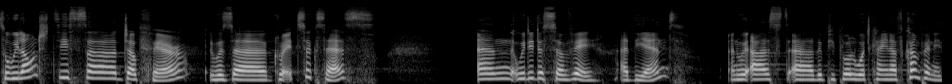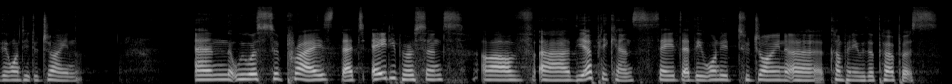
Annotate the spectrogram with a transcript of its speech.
So we launched this uh, job fair. It was a great success. And we did a survey at the end. And we asked uh, the people what kind of company they wanted to join. And we were surprised that 80% of uh, the applicants said that they wanted to join a company with a purpose,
